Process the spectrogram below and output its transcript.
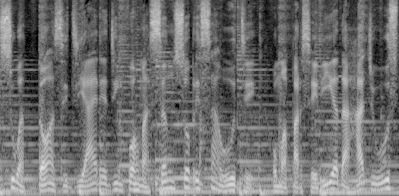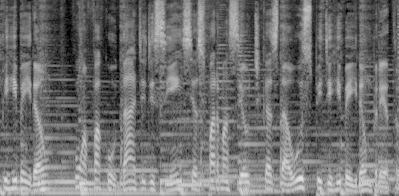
Sua dose diária de informação sobre saúde. Uma parceria da Rádio USP Ribeirão com a Faculdade de Ciências Farmacêuticas da USP de Ribeirão Preto.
